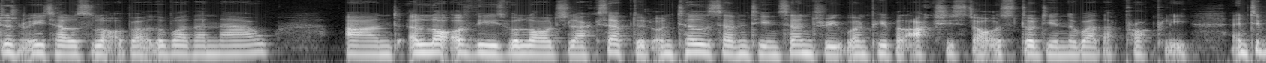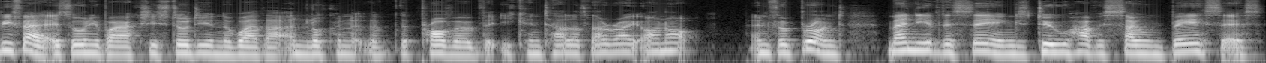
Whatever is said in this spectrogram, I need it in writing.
doesn't really tell us a lot about the weather now and a lot of these were largely accepted until the 17th century when people actually started studying the weather properly. And to be fair, it's only by actually studying the weather and looking at the, the proverb that you can tell if they're right or not. And for Brunt, many of the sayings do have a sound basis,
